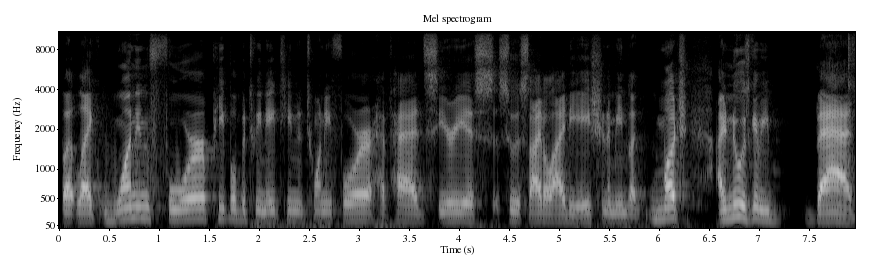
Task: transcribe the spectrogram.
but like one in four people between 18 and 24 have had serious suicidal ideation i mean like much i knew it was going to be bad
